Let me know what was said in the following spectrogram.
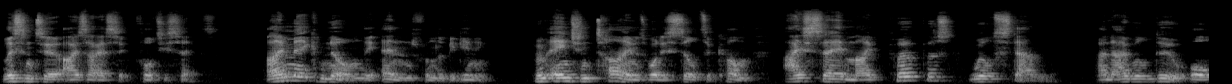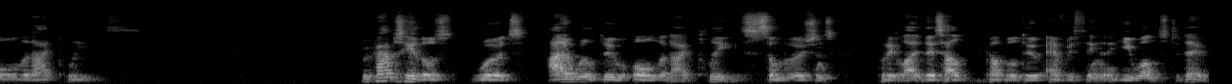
Listen to Isaiah 46. I make known the end from the beginning. From ancient times, what is still to come. I say, my purpose will stand and I will do all that I please. We perhaps hear those words, I will do all that I please. Some versions put it like this God will do everything that He wants to do.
